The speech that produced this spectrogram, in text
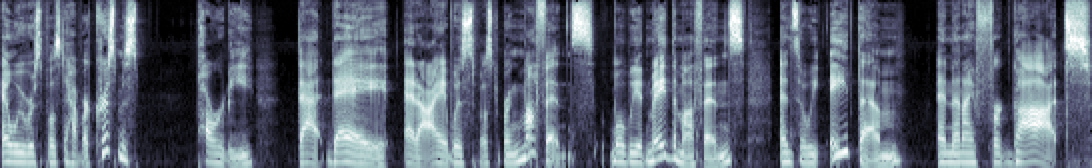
and we were supposed to have our Christmas party that day, and I was supposed to bring muffins. Well, we had made the muffins, and so we ate them, and then I forgot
